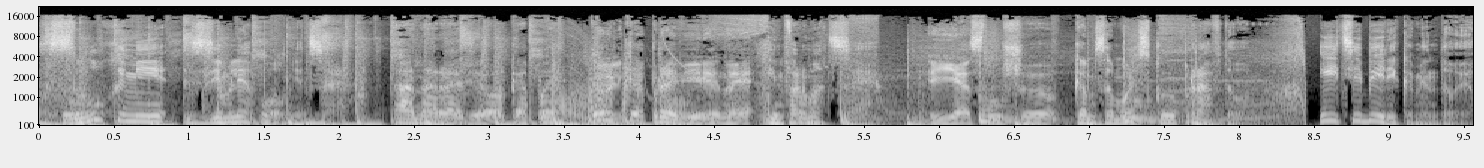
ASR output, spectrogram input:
Слухами земля полнится. А на радио КП только проверенная информация. Я слушаю «Комсомольскую правду» и тебе рекомендую.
